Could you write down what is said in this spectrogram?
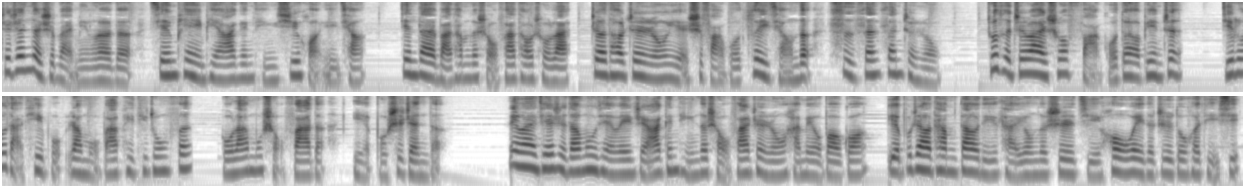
这真的是摆明了的，先骗一骗阿根廷，虚晃一枪。现在把他们的首发掏出来，这套阵容也是法国最强的四三三阵容。除此之外，说法国都要变阵，吉鲁打替补，让姆巴佩踢中锋，图拉姆首发的也不是真的。另外，截止到目前为止，阿根廷的首发阵容还没有曝光，也不知道他们到底采用的是几后卫的制度和体系，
